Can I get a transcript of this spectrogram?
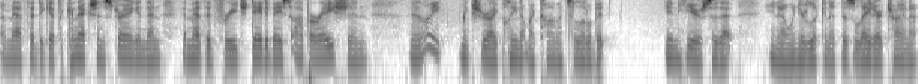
a method to get the connection string and then a method for each database operation. And let me make sure I clean up my comments a little bit in here so that, you know, when you're looking at this later, trying to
